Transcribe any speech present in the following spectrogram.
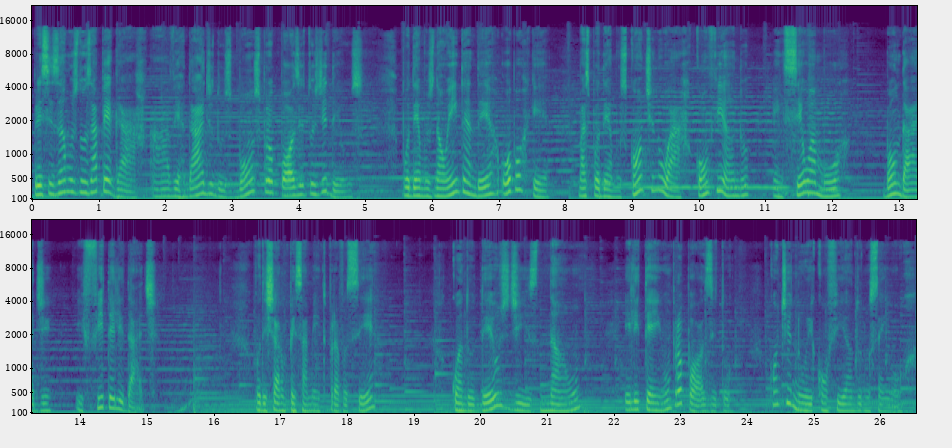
precisamos nos apegar à verdade dos bons propósitos de Deus. Podemos não entender o porquê, mas podemos continuar confiando em seu amor, bondade e fidelidade. Vou deixar um pensamento para você quando Deus diz não, ele tem um propósito. Continue confiando no Senhor.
